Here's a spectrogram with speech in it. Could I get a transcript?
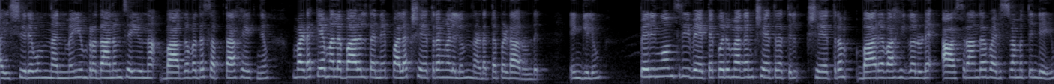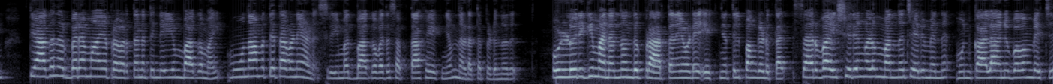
ഐശ്വര്യവും നന്മയും പ്രദാനം ചെയ്യുന്ന ഭാഗവത സപ്താഹയജ്ഞം വടക്കേ മലബാറിൽ തന്നെ പല ക്ഷേത്രങ്ങളിലും നടത്തപ്പെടാറുണ്ട്. എങ്കിലും പെരിങ്ങോം ശ്രീ വേട്ടക്കൊരുമകൻ ക്ഷേത്രത്തിൽ ക്ഷേത്രം ഭാരവാഹികളുടെ ആശ്രാന്ത പരിശ്രമത്തിന്റെയും ത്യാഗനിർഭരമായ പ്രവർത്തനത്തിന്റെയും ഭാഗമായി മൂന്നാമത്തെ തവണയാണ് ശ്രീമദ് ഭാഗവത സപ്താഹ യജ്ഞം നടത്തപ്പെടുന്നത്. ഉള്ളുരുകി മനന്നൊന്ത് പ്രാർത്ഥനയോടെ യജ്ഞത്തിൽ പങ്കെടുത്താൽ സർവ ഐശ്വര്യങ്ങളും വന്നു ചേരുമെന്ന് മുൻകാല അനുഭവം വെച്ച്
